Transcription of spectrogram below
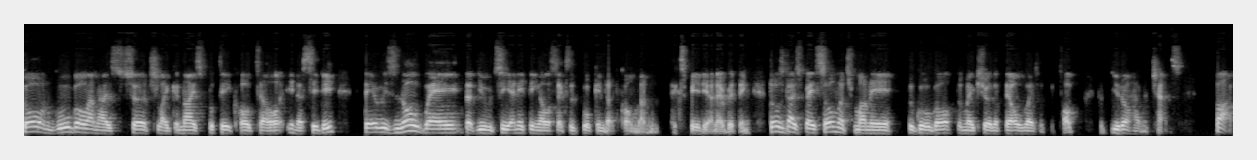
go on Google and I search like a nice boutique hotel in a city, there is no way that you would see anything else except booking.com and Expedia and everything. Those guys pay so much money to Google to make sure that they're always at the top that you don't have a chance. But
